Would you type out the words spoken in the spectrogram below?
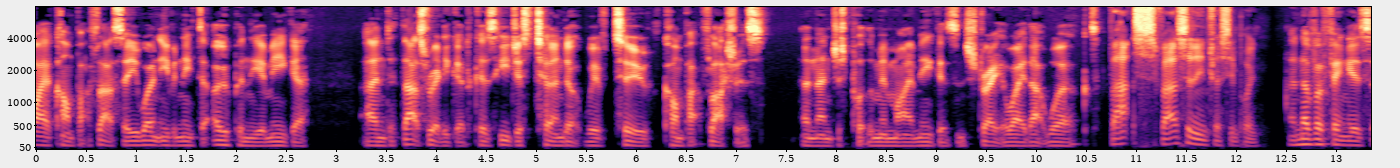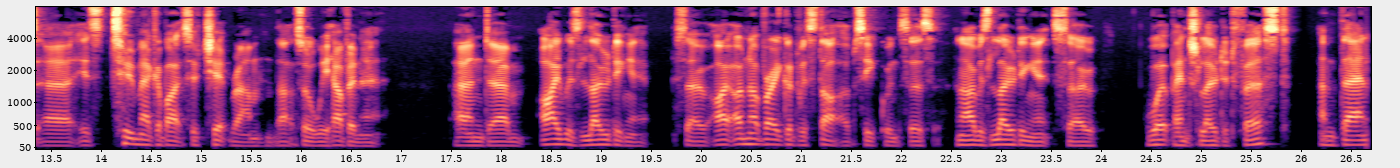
via compact flash, so you won't even need to open the Amiga. And that's really good because he just turned up with two compact flashes and then just put them in my Amigas, and straight away that worked. That's that's an interesting point. Another thing is uh, is two megabytes of chip RAM. That's all we have in it. And um, I was loading it, so I, I'm not very good with startup sequences, and I was loading it. So Workbench loaded first, and then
